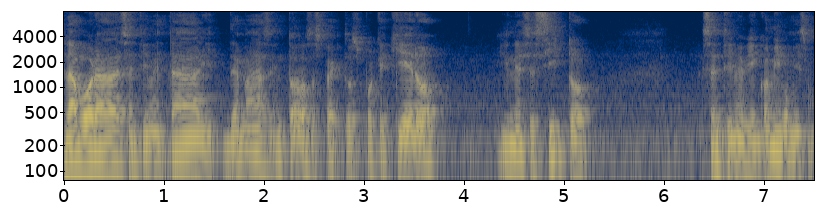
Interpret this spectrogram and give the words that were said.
laboral, sentimental y demás, en todos los aspectos, porque quiero y necesito sentirme bien conmigo mismo.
